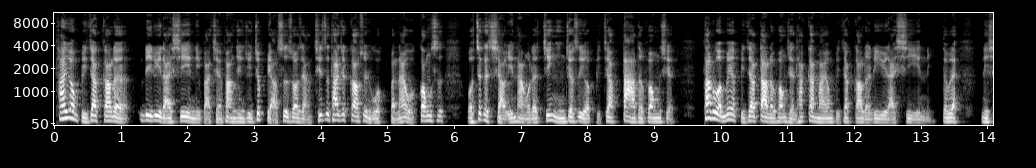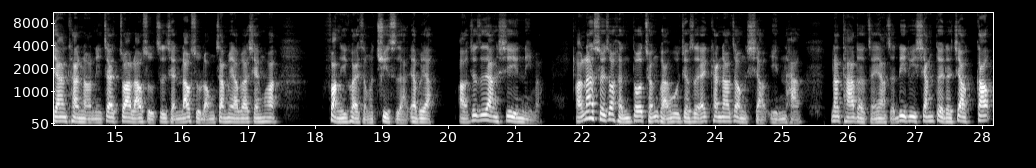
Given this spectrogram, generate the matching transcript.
他用比较高的利率来吸引你把钱放进去，就表示说讲，其实他就告诉你，我本来我公司我这个小银行我的经营就是有比较大的风险。他如果没有比较大的风险，他干嘛用比较高的利率来吸引你，对不对？你想想看哦，你在抓老鼠之前，老鼠笼上面要不要先放放一块什么去死啊？要不要？啊，就是这样吸引你嘛。好，那所以说很多存款户就是哎看到这种小银行，那它的怎样子利率相对的较高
